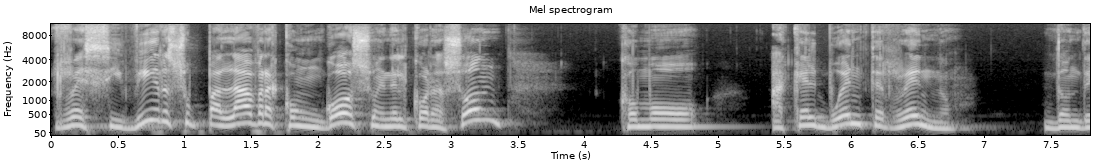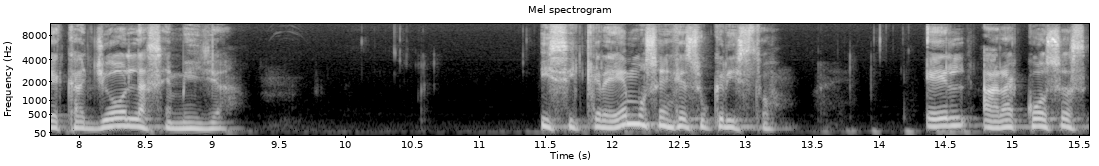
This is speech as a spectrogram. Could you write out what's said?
Recibir su palabra con gozo en el corazón como aquel buen terreno donde cayó la semilla. Y si creemos en Jesucristo, él hará cosas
